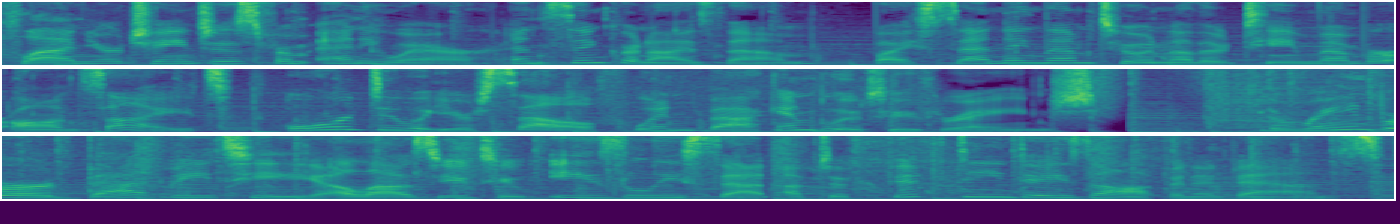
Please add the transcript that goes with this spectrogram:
Plan your changes from anywhere and synchronize them by sending them to another team member on site or do it yourself when back in Bluetooth range. The Rain Bird BAT-BT allows you to easily set up to 15 days off in advance.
